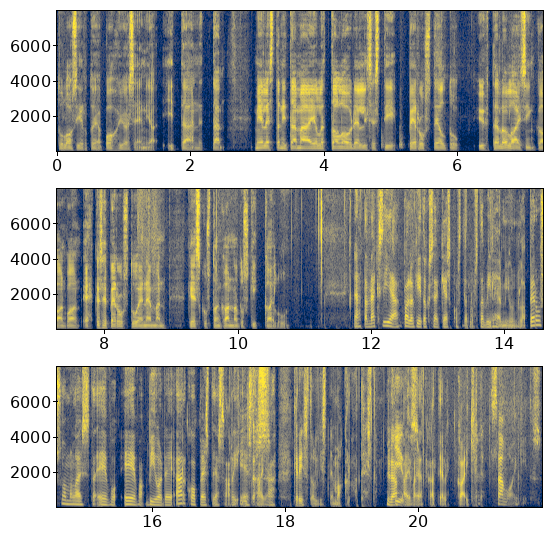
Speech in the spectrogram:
tulosiirtoja pohjoiseen ja itään. Että mielestäni tämä ei ole taloudellisesti perusteltu yhtälö laisinkaan, vaan ehkä se perustuu enemmän keskustan kannatuskikkailuun. Nähtäväksi jää. Paljon kiitoksia keskustelusta Vilhelm Junnola perussuomalaisista, Eevo, Eeva Biode RKPstä ja Sari Kiitos. ja kristillisdemokraateista. Hyvää kiitos. päivää jatkaa teille kaikille. Samoin kiitos.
